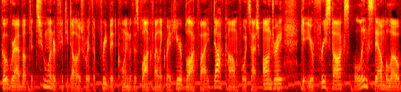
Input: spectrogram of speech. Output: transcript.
go grab up to $250 worth of free Bitcoin with this BlockFi link right here, blockfi.com forward slash Andrei. Get your free stocks, links down below,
